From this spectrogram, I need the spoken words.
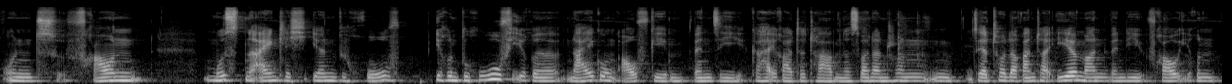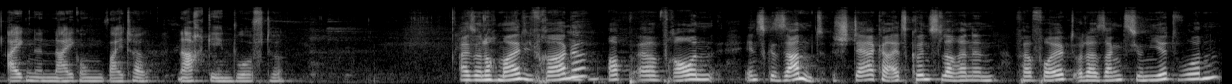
Und Frauen mussten eigentlich ihren Beruf, ihren Beruf, ihre Neigung aufgeben, wenn sie geheiratet haben. Das war dann schon ein sehr toleranter Ehemann, wenn die Frau ihren eigenen Neigungen weiter nachgehen durfte. Also nochmal die Frage, mhm. ob äh, Frauen insgesamt stärker als Künstlerinnen verfolgt oder sanktioniert wurden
